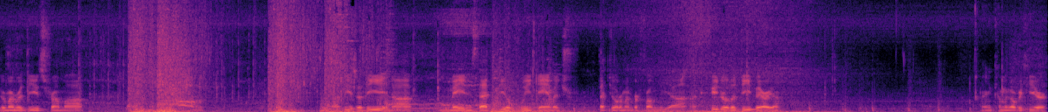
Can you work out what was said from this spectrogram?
You remember these from uh, these are the uh, maidens that deal bleed damage that you'll remember from the uh, Cathedral of the Deep area. And coming over here,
